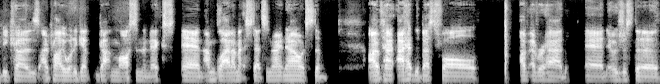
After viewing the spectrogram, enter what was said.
because I probably would have get gotten lost in the mix. And I'm glad I'm at Stetson right now. It's the I've had I had the best fall I've ever had, and it was just the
